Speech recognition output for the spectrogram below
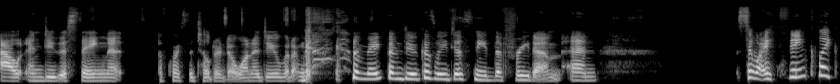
out and do this thing that of course the children don't want to do, but I'm gonna make them do because we just need the freedom. And so I think like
